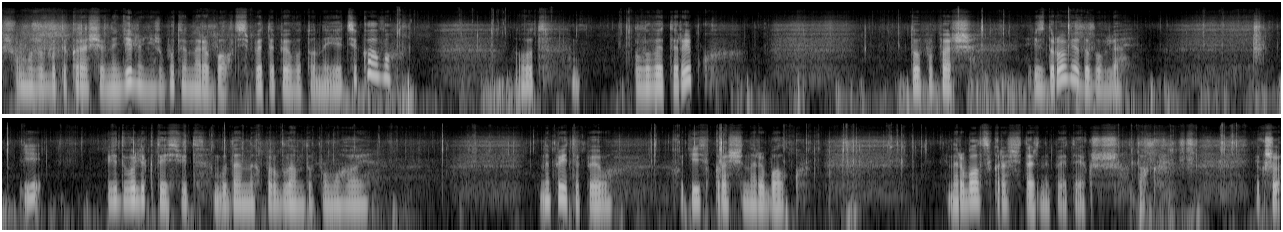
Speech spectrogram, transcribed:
Що може бути краще в неділю, ніж бути на рибалці. Пити пиво то не є цікаво. От ловити рибку, то, по-перше, і здоров'я додає, і відволіктись від буденних проблем допомагає. Не пийте пиво, ходіть краще на рибалку. На рибалці краще теж не пити, якщо що. Так. Якщо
